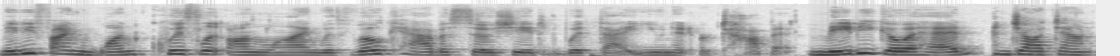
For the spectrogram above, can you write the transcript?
Maybe find one Quizlet online with vocab associated with that unit or topic. Maybe go ahead and jot down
